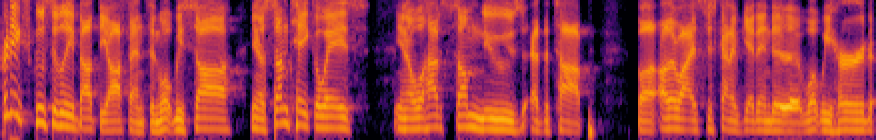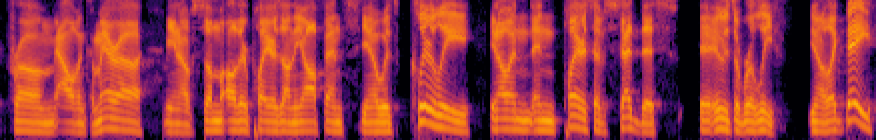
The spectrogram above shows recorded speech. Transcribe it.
pretty exclusively about the offense and what we saw. You know, some takeaways. You know, we'll have some news at the top, but otherwise, just kind of get into the, what we heard from Alvin Kamara. You know, some other players on the offense. You know, was clearly you know, and and players have said this. It, it was a relief You know, like they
